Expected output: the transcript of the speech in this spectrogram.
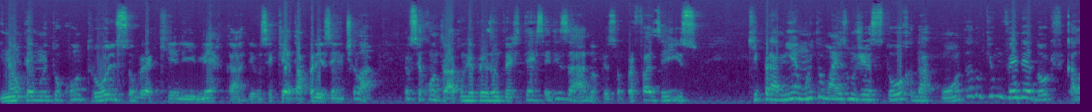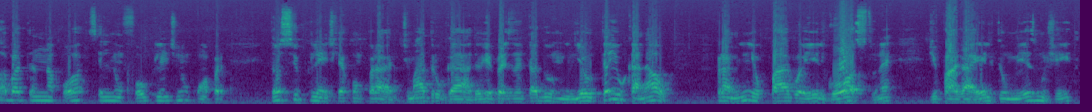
e não tem muito controle sobre aquele mercado, e você quer estar presente lá, você contrata um representante terceirizado, uma pessoa para fazer isso. Que para mim é muito mais um gestor da conta do que um vendedor que fica lá batendo na porta, se ele não for, o cliente não compra. Então, se o cliente quer comprar de madrugada, o representante está dormindo e eu tenho o canal, para mim eu pago a ele, gosto né, de pagar ele do mesmo jeito,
